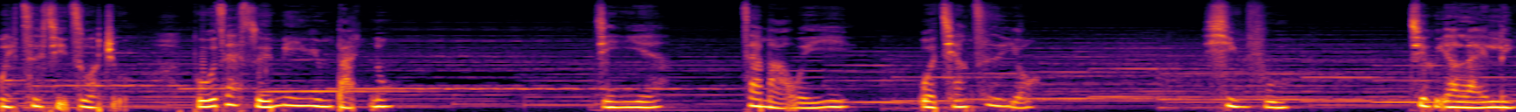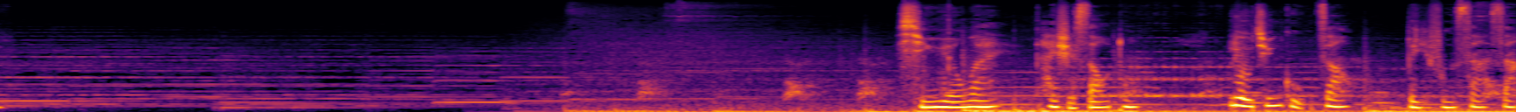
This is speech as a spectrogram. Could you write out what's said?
为自己做主，不再随命运摆弄。今夜，在马嵬驿，我将自由，幸福就要来临。行辕外开始骚动，六军鼓噪。北风飒飒，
